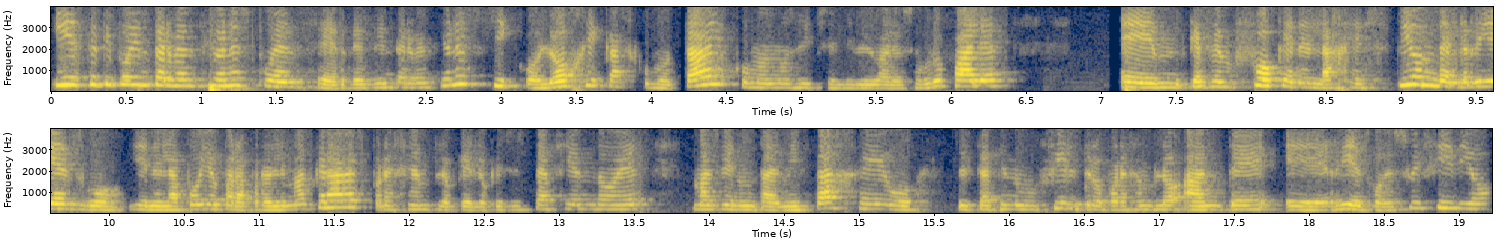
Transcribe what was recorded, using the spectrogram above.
Y este tipo de intervenciones pueden ser desde intervenciones psicológicas como tal, como hemos dicho, individuales o grupales, em, que se enfoquen en la gestión del riesgo y en el apoyo para problemas graves, por ejemplo, que lo que se está haciendo es más bien un tamizaje o se está haciendo un filtro, por ejemplo, ante eh, riesgo de suicidio,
